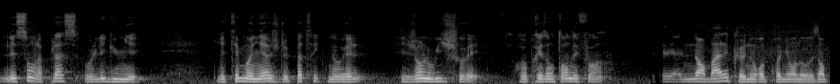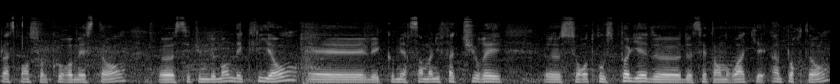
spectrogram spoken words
laissant la place aux légumiers. Les témoignages de Patrick Noël et Jean-Louis Chauvet, représentants des forains. C'est normal que nous reprenions nos emplacements sur le Couromestan. Euh, c'est une demande des clients et les commerçants manufacturés euh, se retrouvent spoliés de cet endroit qui est important.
